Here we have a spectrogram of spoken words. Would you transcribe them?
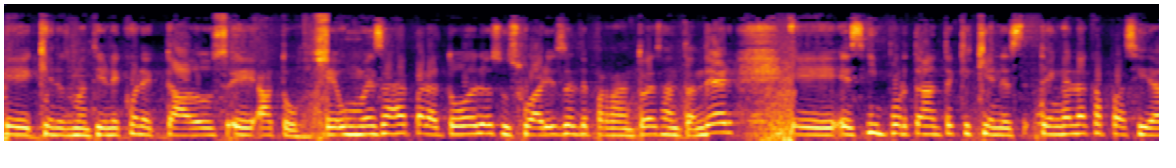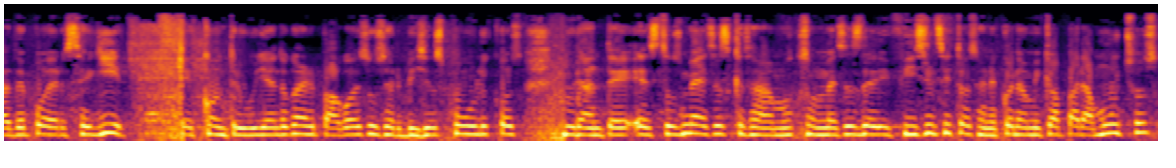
eh, que nos mantiene conectados eh, a todos. un mensaje para todos los usuarios del Departamento de Santander. es importante que quienes tengan la capacidad de poder seguir contribuyendo con el pago de sus servicios públicos durante estos meses, que sabemos que son meses de difícil situación económica para muchos,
